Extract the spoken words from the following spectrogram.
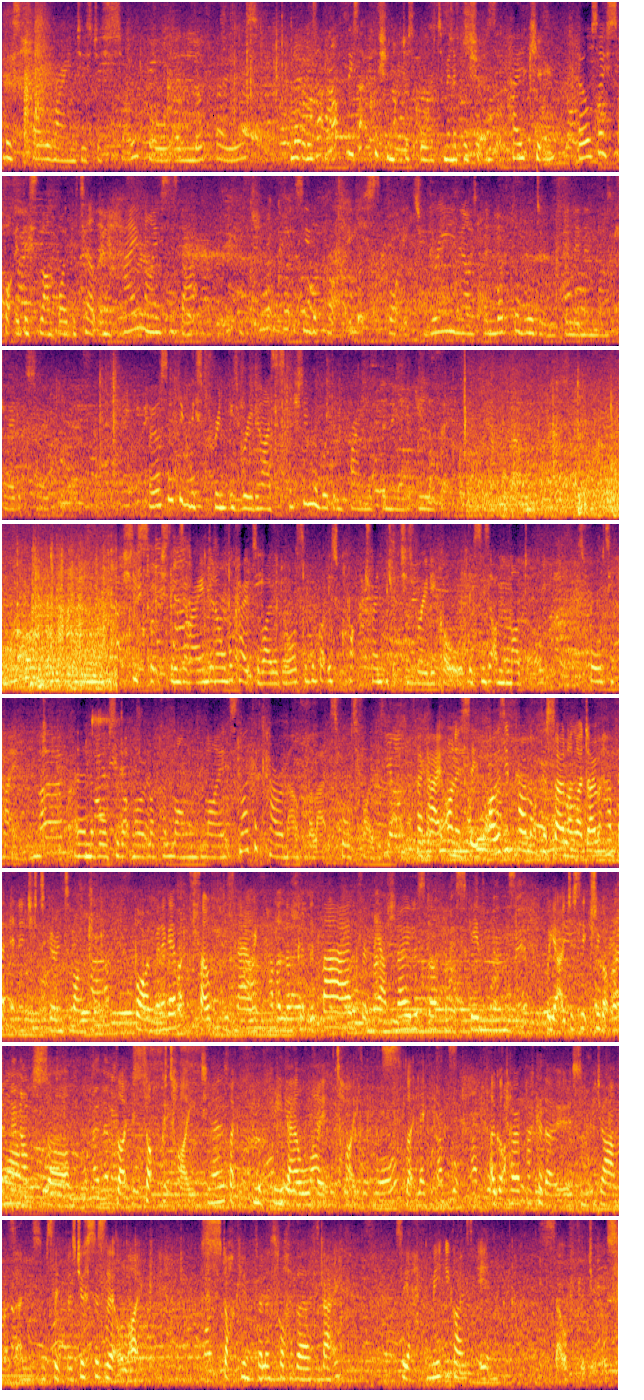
This whole range is just so cool. I love those. Oh god, is that not is that cushion not just autumn in a cushion? How cute. I also spotted this lamp by the till and how nice is that? I can't quite see the price, but it's really nice. I love the wooden with the linen lampshade, it's so cute. I also think this print is really nice, especially in the wooden frame of the new Love it actually switch things around and all the coats are by the door. So they've got this crop trench which is really cool. This is on the model. It's £40. And then they've also got more of like a long line. It's like a caramel colour. It's 45 as well. Okay, honestly, I was in Primark for so long I don't have the energy to go into Monki. But I'm going to go back to Selfridges now and have a look at the bags and the Adanola stuff and the Skims. But yeah, I just literally got my mom some like sock tights, you know, those like fluffy velvet tights, like leggings. I got her a pack of those, some pyjamas and some slippers just as little like stocking fillers for her birthday. So yeah, meet you guys in Selfridges.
